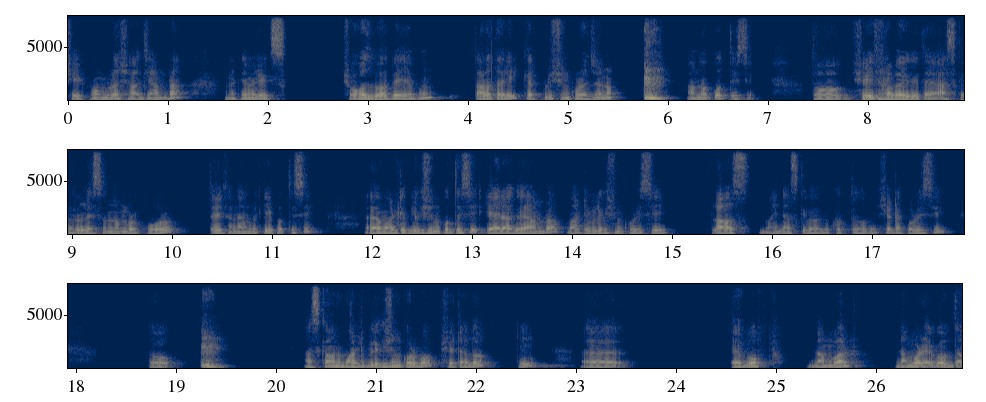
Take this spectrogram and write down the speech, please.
সেই ফর্মুলার সাহায্যে আমরা ম্যাথমেটিক্স সহজভাবে এবং তাড়াতাড়ি ক্যালকুলেশন করার জন্য আমরা করতেছি। তো সেই ধারাবাহিকতায় আজকে হলো লেসন নম্বর ফোর তো এখানে আমরা কি করতেছি? মাল্টিপ্লিকেশন করতেছি। এর আগে আমরা মাল্টিপ্লিকেশন করেছি প্লাস মাইনাস কীভাবে করতে হবে সেটা করেছি। তো আজকে আমরা মাল্টিপ্লিকেশন করব, সেটা হলো কি? Above number number above the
